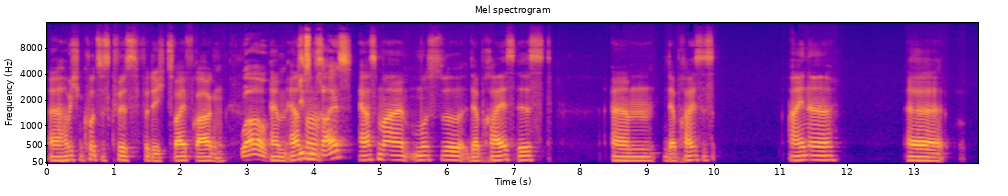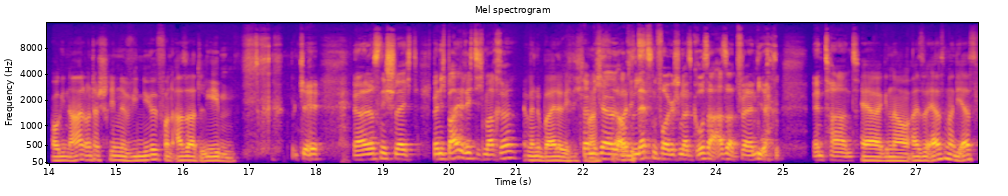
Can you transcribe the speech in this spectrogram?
äh, habe ich ein kurzes Quiz für dich. Zwei Fragen. Wow. Ähm, Gibt's einen Preis? Erstmal musst du, der Preis ist, ähm, der Preis ist eine äh, original unterschriebene Vinyl von Azad Leben. Okay, ja, das ist nicht schlecht. Wenn ich beide richtig mache. Wenn du beide richtig ich machst. Ich habe mich ja auch in der letzten Folge schon als großer Azad-Fan hier enttarnt. Ja, genau. Also erstmal die erste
